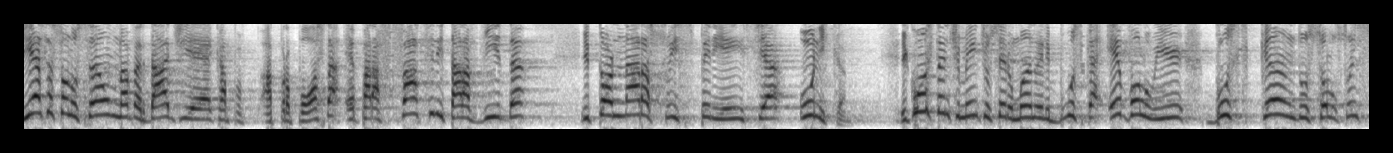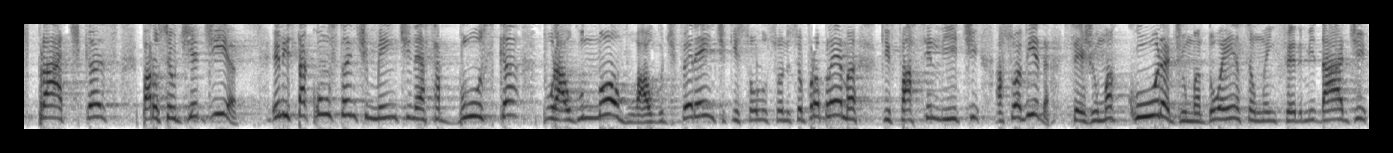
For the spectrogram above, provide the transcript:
e essa solução, na verdade, é a, proposta é para facilitar a vida e tornar a sua experiência única. E constantemente o ser humano ele busca evoluir, buscando soluções práticas para o seu dia a dia. Ele está constantemente nessa busca por algo novo, algo diferente, que solucione o seu problema, que facilite a sua vida, seja uma cura de uma doença, uma enfermidade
